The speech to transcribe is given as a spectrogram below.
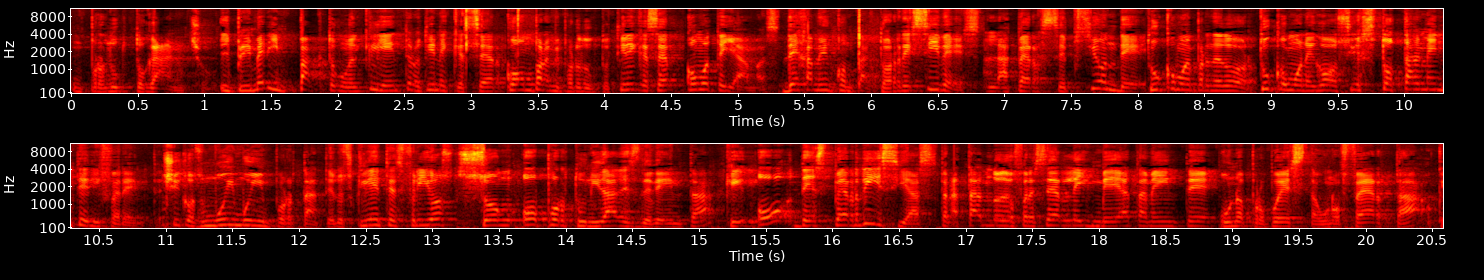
un producto gancho. El primer impacto con el cliente no tiene que ser compra mi producto, tiene que ser cómo te llamas, déjame un contacto, recibes. La percepción de tú como emprendedor, tú como negocio es totalmente diferente. Chicos, muy muy importante, los clientes fríos son oportunidades de venta que o desperdicias tratando de ofrecerle inmediatamente una propuesta, una oferta, ok,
